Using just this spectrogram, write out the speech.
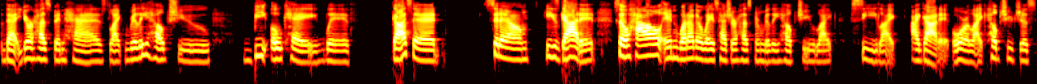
that your husband has like really helped you be okay with God said, sit down, he's got it. So how and what other ways has your husband really helped you like see like I got it or like helps you just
